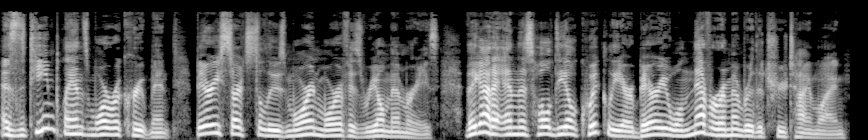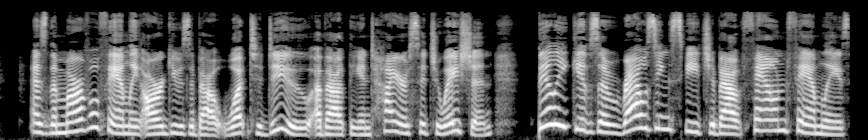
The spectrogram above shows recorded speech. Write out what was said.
As the team plans more recruitment, Barry starts to lose more and more of his real memories. They gotta end this whole deal quickly or Barry will never remember the true timeline. As the Marvel family argues about what to do about the entire situation, Billy gives a rousing speech about found families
